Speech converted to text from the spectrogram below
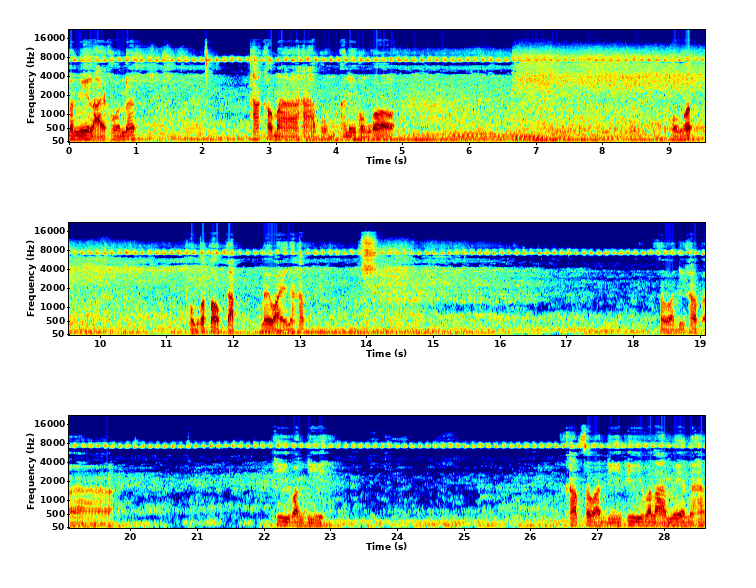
มันมีหลายคนนะ ทักเข้ามาหาผม อันนี้ผมก็ ผมก็ ผมก็ตอบกลับไม่ไหวนะครับ สวัสดีครับอ่า พี่วันดี ครับ สวัสดีพี่วราเมธนะฮะ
